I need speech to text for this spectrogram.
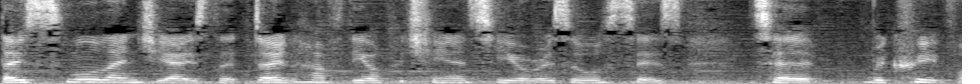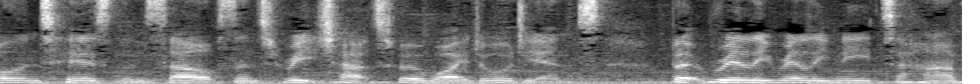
those small NGOs that don't have the opportunity or resources to recruit volunteers themselves and to reach out to a wide audience, but really, really need to have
